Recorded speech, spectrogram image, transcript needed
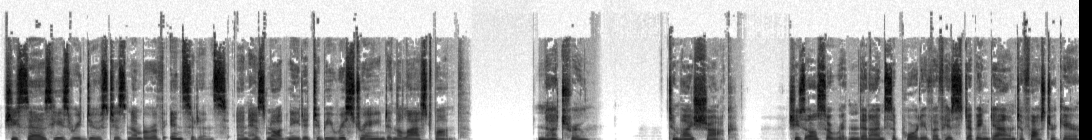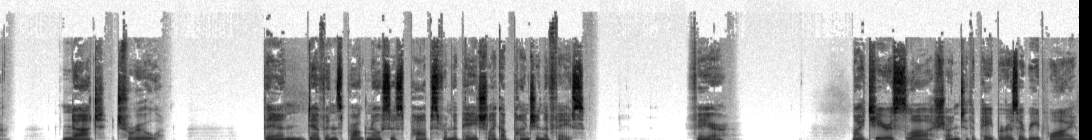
She says he's reduced his number of incidents and has not needed to be restrained in the last month. Not true. To my shock, she's also written that I'm supportive of his stepping down to foster care. Not true. Then Devon's prognosis pops from the page like a punch in the face. Fair. My tears slosh onto the paper as I read why.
